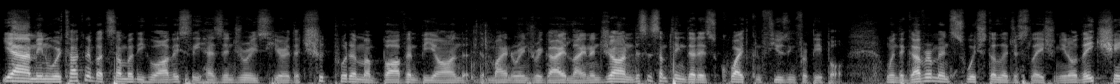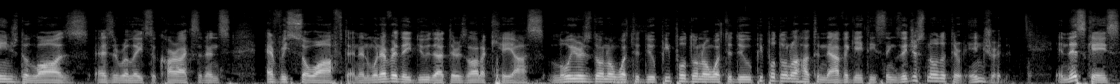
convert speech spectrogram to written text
Yeah, I mean, we're talking about somebody who obviously has injuries here that should put him above and beyond the minor injury guideline. And John, this is something that is quite confusing for people. When the government switched the legislation, you know, they change the laws as it relates to car accidents every so often. And whenever they do that, there's a lot of chaos. Lawyers don't know what to do. People don't know what to do. People don't know how to navigate these things. They just know that they're injured. In this case,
